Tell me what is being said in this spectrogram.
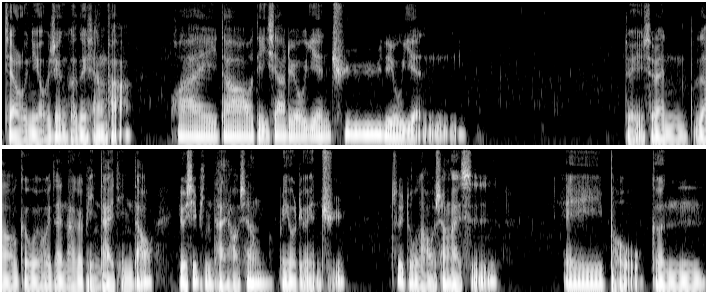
假如你有任何的想法，快到底下留言区留言。对，虽然不知道各位会在哪个平台听到，有些平台好像没有留言区，最多的好像还是。Apple 跟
